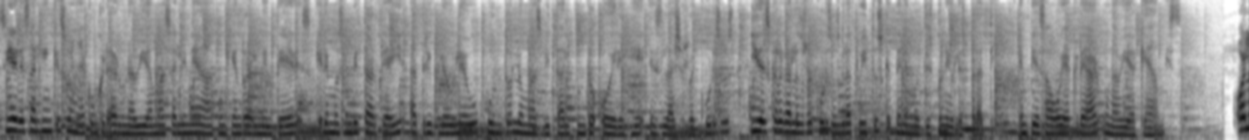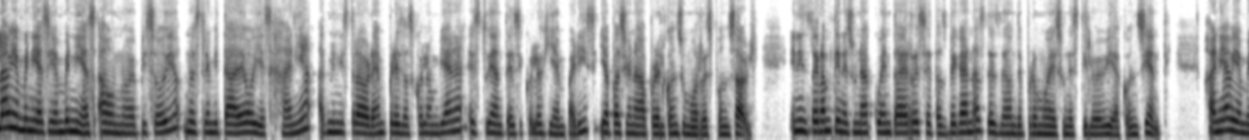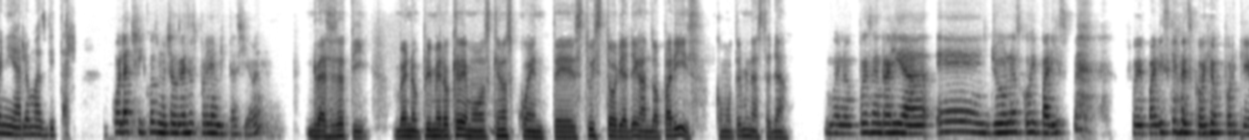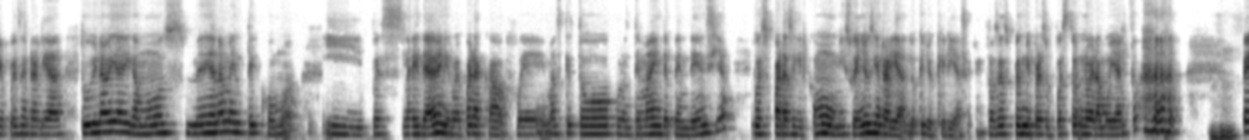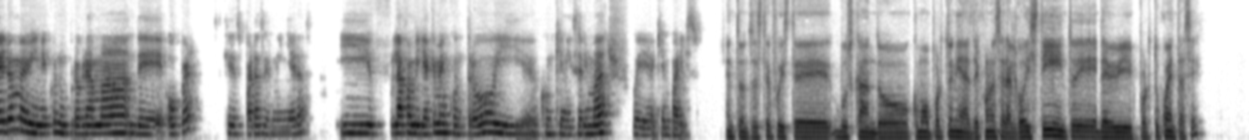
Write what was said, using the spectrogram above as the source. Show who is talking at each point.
Speaker 1: Si eres alguien que sueña con crear una vida más alineada con quien realmente eres, queremos invitarte a ir a www.lomasvital.org recursos y descargar los recursos gratuitos que tenemos disponibles para ti. Empieza hoy a crear una vida que ames. Hola, bienvenidas y bienvenidas a un nuevo episodio. Nuestra invitada de hoy es Jania, administradora de empresas colombiana, estudiante de psicología en París y apasionada por el consumo responsable. En Instagram tienes una cuenta de recetas veganas desde donde promueves un estilo de vida consciente. Jania, bienvenida a Lo Más Vital.
Speaker 2: Hola chicos, muchas gracias por la invitación.
Speaker 3: Gracias a ti. Bueno, primero queremos que nos cuentes tu historia llegando a París. ¿Cómo terminaste allá?
Speaker 2: Bueno, pues en realidad eh, yo no escogí París. fue París que me escogió porque pues en realidad tuve una vida digamos medianamente cómoda y pues la idea de venirme para acá fue más que todo por un tema de independencia pues para seguir como mis sueños y en realidad lo que yo quería hacer. Entonces pues mi presupuesto no era muy alto, pero me vine con un programa de Oper que es para ser niñeras y la familia que me encontró y eh, con quien hice el match fue aquí en París.
Speaker 3: Entonces te fuiste buscando como oportunidades de conocer algo distinto y de vivir por tu cuenta, ¿sí?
